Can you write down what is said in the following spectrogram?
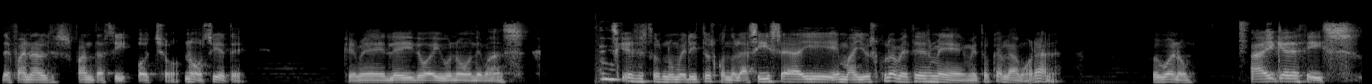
de Final Fantasy VIII. No, 7. Que me he leído ahí uno de más. Es que estos numeritos, cuando las hice ahí en mayúscula, a veces me, me toca la moral. Pues bueno, ahí qué decís.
